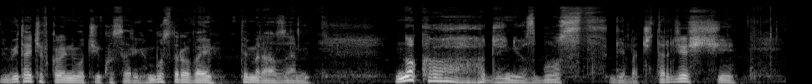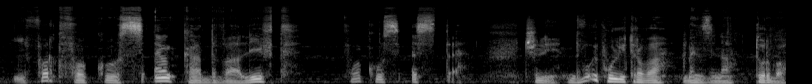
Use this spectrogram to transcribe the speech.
witajcie w kolejnym odcinku serii boosterowej. Tym razem Noco Genius Boost GB40 i Ford Focus MK2 Lift Focus ST, czyli 2,5 litrowa benzyna turbo.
